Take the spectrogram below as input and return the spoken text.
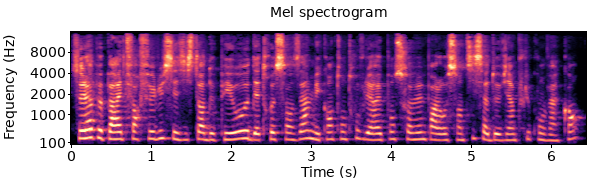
Cela peut paraître farfelu, ces histoires de PO, d'être sans âme, mais quand on trouve les réponses soi-même par le ressenti, ça devient plus convaincant.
